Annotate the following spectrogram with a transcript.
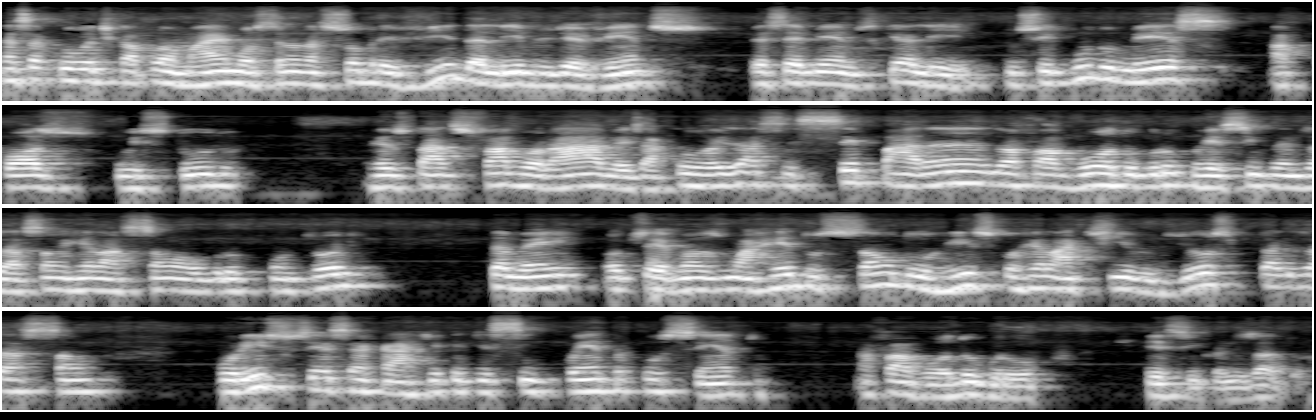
Nessa curva de Kaplan-Meier, mostrando a sobrevida livre de eventos, percebemos que ali, no segundo mês após o estudo, resultados favoráveis, a curva já se separando a favor do grupo ressincronização em relação ao grupo controle. Também observamos uma redução do risco relativo de hospitalização por insuficiência cardíaca de 50% a favor do grupo ressincronizador.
